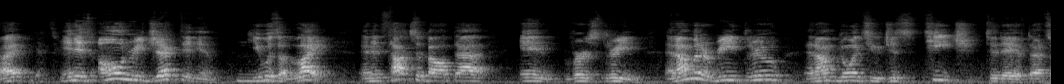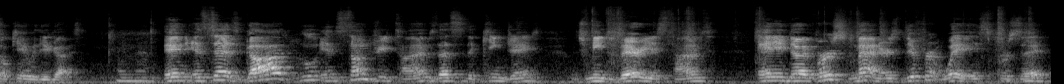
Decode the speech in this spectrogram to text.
right? right? And his own rejected him. Mm-hmm. He was a light. And it talks about that in verse 3. And I'm going to read through and I'm going to just teach today, if that's okay with you guys. Amen. And it says, God, who in sundry times, that's the King James, which means various times, and in diverse manners, different ways, per se,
